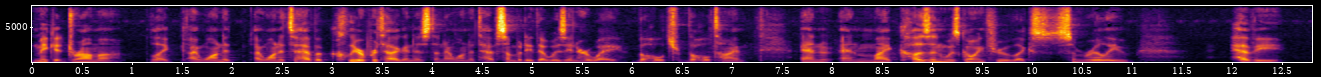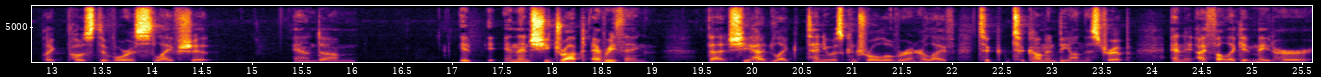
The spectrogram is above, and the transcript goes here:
make it drama. Like I wanted, I wanted to have a clear protagonist, and I wanted to have somebody that was in her way the whole tr- the whole time, and and my cousin was going through like some really heavy, like post divorce life shit, and um, it, it and then she dropped everything that she had like tenuous control over in her life to to come and be on this trip, and it, I felt like it made her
